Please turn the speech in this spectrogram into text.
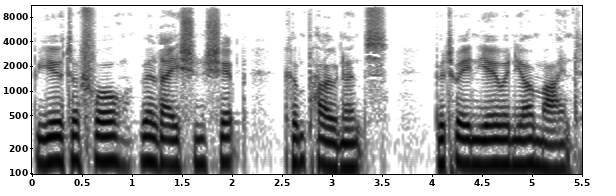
beautiful relationship components between you and your mind.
